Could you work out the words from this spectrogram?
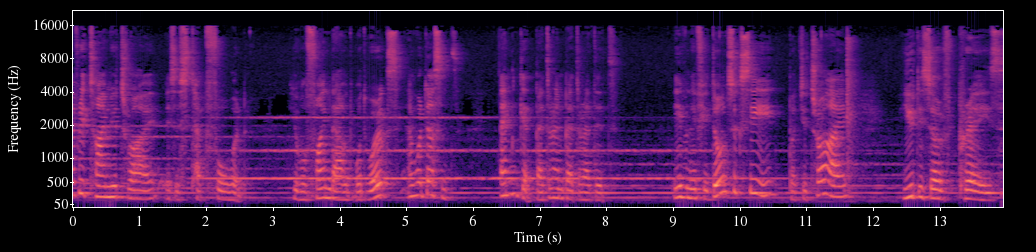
every time you try is a step forward. You will find out what works and what doesn't, and get better and better at it. Even if you don't succeed, but you try, you deserve praise.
